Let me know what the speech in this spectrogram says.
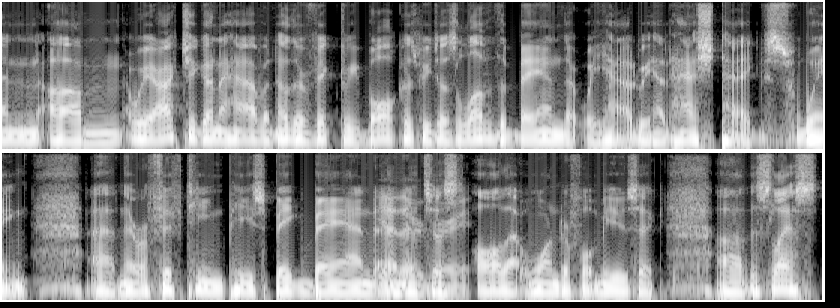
and um, we're actually going to have another victory ball because we just love the band that we had. We had hashtag swing, and they're a 15 piece big band, Yeah, and it's just great. all that wonderful music. Uh, this last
